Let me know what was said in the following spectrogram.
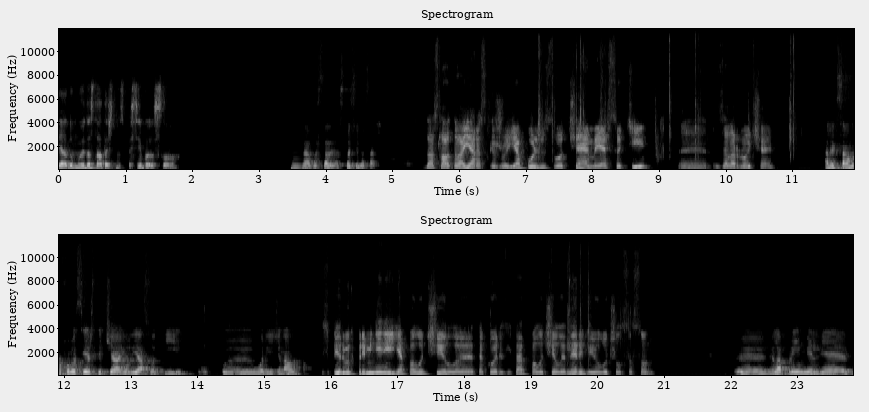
Я думаю, достаточно. Спасибо за слово. Da, достаточно. Спасибо, Саша. Да, Слав, давай я расскажу. Я пользуюсь вот чаем Ясоти, э, заварной чай. Folosește ceaiul Yasoti uh, original. С первых применений я получил э, такой результат, получил энергию и улучшился сон. De la primele,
